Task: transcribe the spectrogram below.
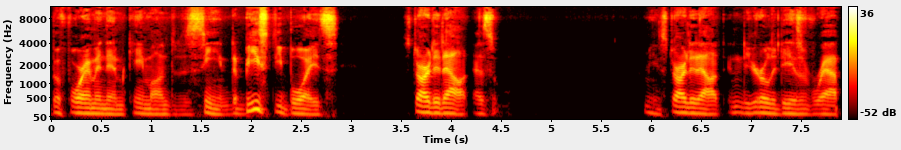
before Eminem came onto the scene. The Beastie Boys started out as. I mean, started out in the early days of rap,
